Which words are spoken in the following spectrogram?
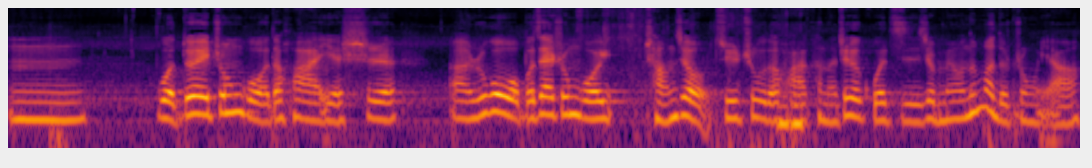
嗯，我对中国的话也是，呃，如果我不在中国长久居住的话，可能这个国籍就没有那么的重要。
